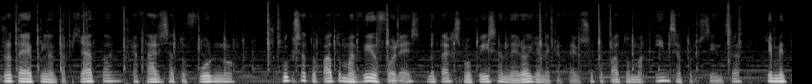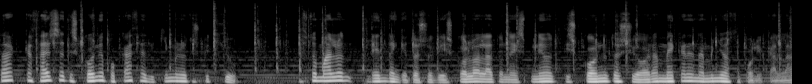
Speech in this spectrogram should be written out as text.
Πρώτα έπλυνα τα πιάτα, καθάρισα το φούρνο, σκούπισα το πάτωμα δύο φορές, μετά χρησιμοποίησα νερό για να καθαρίσω το πάτωμα ίντσα προς ίντσα και μετά καθάρισα τη σκόνη από κάθε αντικείμενο του σπιτιού. Αυτό μάλλον δεν ήταν και τόσο δύσκολο, αλλά το να εισπνέω τη σκόνη τόση ώρα με έκανε να μην νιώθω πολύ καλά,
